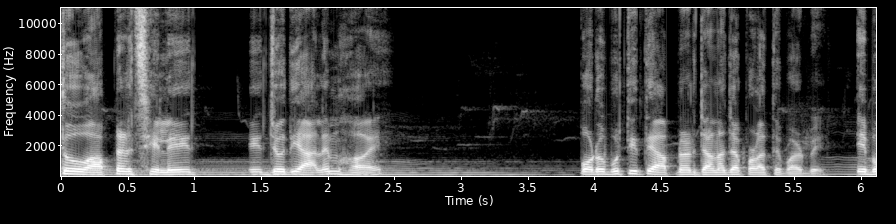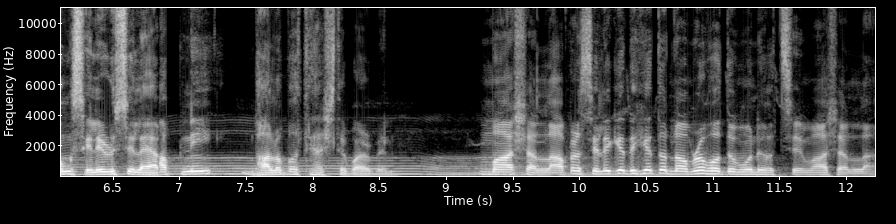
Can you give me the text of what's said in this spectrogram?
তো আপনার ছেলে যদি আলেম হয় পরবর্তীতে আপনার জানাজা পড়াতে পারবে। এবং ছেলের ছেলে আপনি ভালো পথে আসতে পারবেন। মাশাল্লাহ আপনার ছেলেকে দেখে তো নম্রভদ্র মনে হচ্ছে মাশাল্লাহ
